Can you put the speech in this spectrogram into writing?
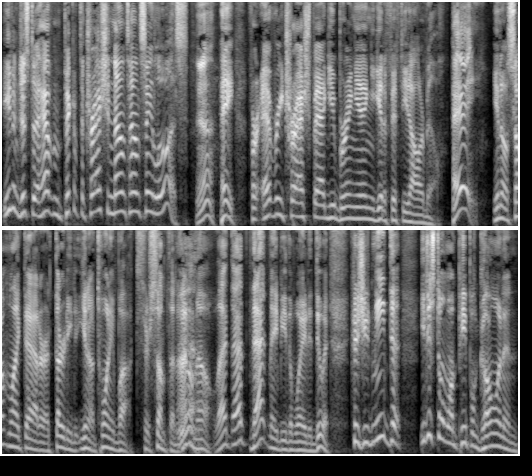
Even just to have them pick up the trash in downtown St. Louis. Yeah. Hey, for every trash bag you bring in, you get a fifty dollar bill. Hey, You know, something like that, or a thirty, you know, twenty bucks or something. I don't know. That that that may be the way to do it because you need to. You just don't want people going and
